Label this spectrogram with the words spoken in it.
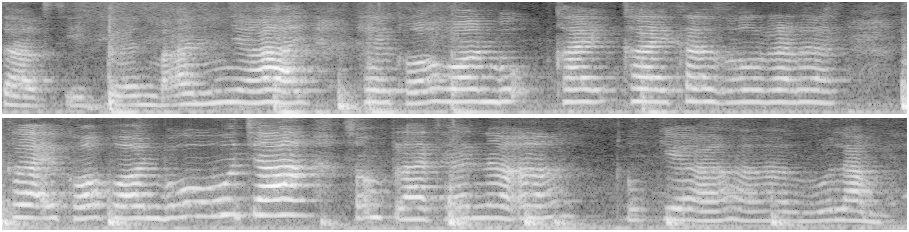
ศักสิเพื่อนบรรยายให้ขอพรบุใครใครใครเขาอะไรใครขอพรบูชาสมปรารถนาทุกอย่างบุลำ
